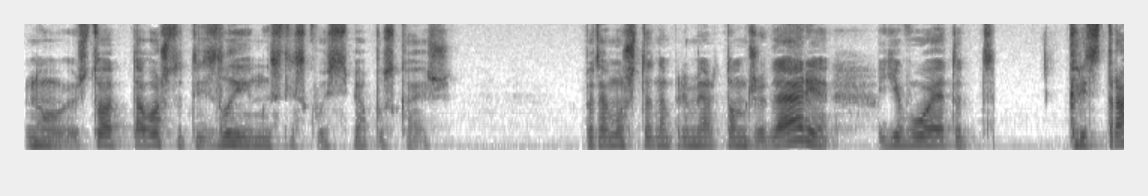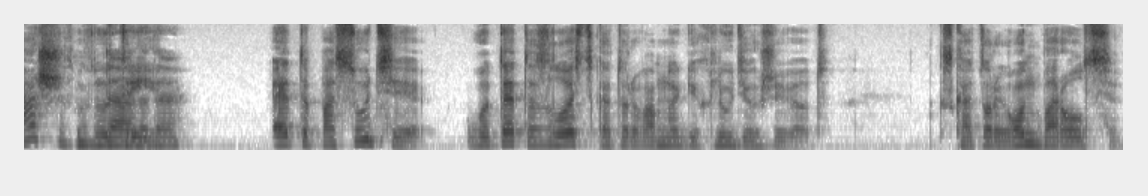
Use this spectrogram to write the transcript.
Ну, что от того, что ты злые мысли сквозь себя пускаешь? Потому что, например, в том же Гарри, его этот крестраж внутри, да, да, да. это, по сути, вот эта злость, которая во многих людях живет, с которой он боролся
